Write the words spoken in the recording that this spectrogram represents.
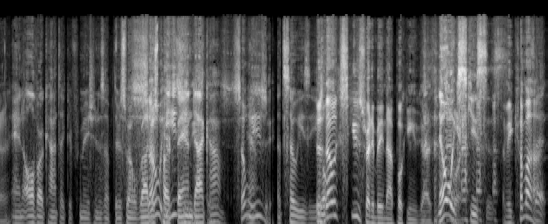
Okay. And all of our contact information is up there as well. So easy RogersParkBand.com. So Yeah, easy. That's so easy. There's Well, no excuse for anybody not booking you guys. no excuses. I mean, come on. It.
